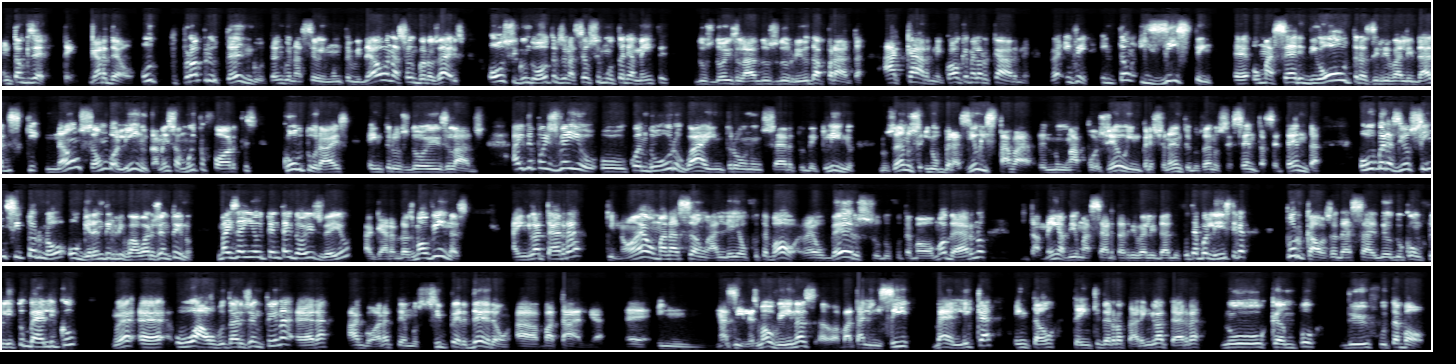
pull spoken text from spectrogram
então, quer dizer, tem Gardel, o próprio Tango, Tango nasceu em Montevideo ou nasceu em Buenos Aires? Ou, segundo outros, nasceu simultaneamente dos dois lados do Rio da Prata. A carne, qual que é a melhor carne? Enfim, então existem é, uma série de outras rivalidades que não são bolinho, também são muito fortes, culturais entre os dois lados. Aí depois veio, o, quando o Uruguai entrou num certo declínio, nos anos, e o Brasil estava num apogeu impressionante nos anos 60, 70, o Brasil sim se tornou o grande rival argentino. Mas aí em 82 veio a Guerra das Malvinas. A Inglaterra, que não é uma nação alheia ao futebol, é o berço do futebol moderno, também havia uma certa rivalidade futebolística, por causa dessa, do, do conflito bélico, né, é, o alvo da Argentina era agora temos, se perderam a batalha é, em, nas Ilhas Malvinas, a batalha em si, bélica, então tem que derrotar a Inglaterra no campo de futebol.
